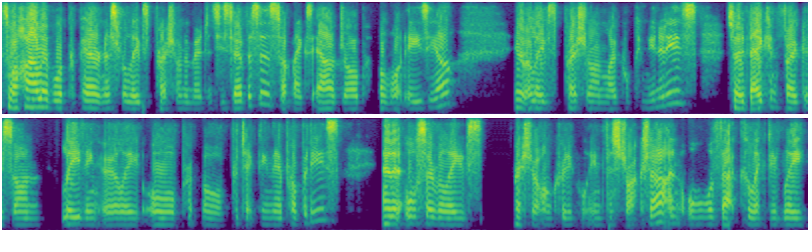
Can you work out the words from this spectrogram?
So a high level of preparedness relieves pressure on emergency services, so it makes our job a lot easier. It relieves pressure on local communities, so they can focus on leaving early or, or protecting their properties. And it also relieves pressure on critical infrastructure, and all of that collectively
